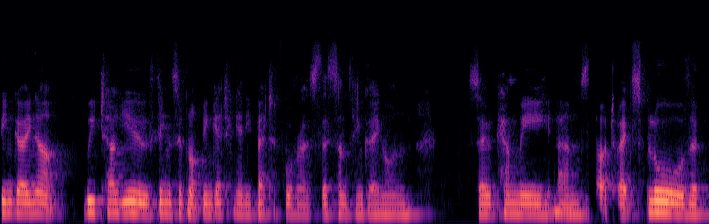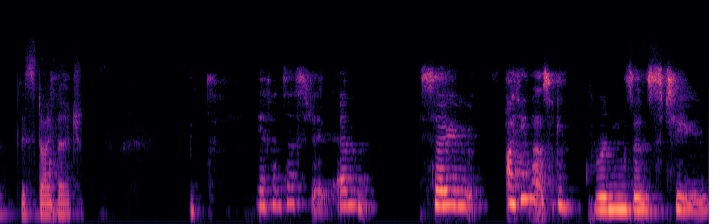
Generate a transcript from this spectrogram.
been going up. We tell you things have not been getting any better for us. There's something going on. So can we um, mm. start to explore the, this divergence? Yeah, fantastic. Um, so I think that sort of brings us to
